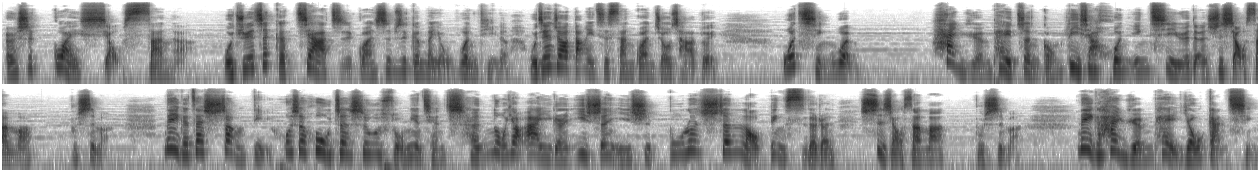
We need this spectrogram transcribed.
而是怪小三啊？我觉得这个价值观是不是根本有问题呢？我今天就要当一次三观纠察队。我请问，和原配正宫立下婚姻契约的人是小三吗？不是吗？那个在上帝或是户政事务所面前承诺要爱一个人一生一世，不论生老病死的人是小三吗？不是吗？那个和原配有感情？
